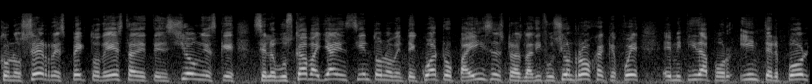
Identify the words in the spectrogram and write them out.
conocer respecto de esta detención es que se lo buscaba ya en 194 países tras la difusión roja que fue emitida por Interpol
